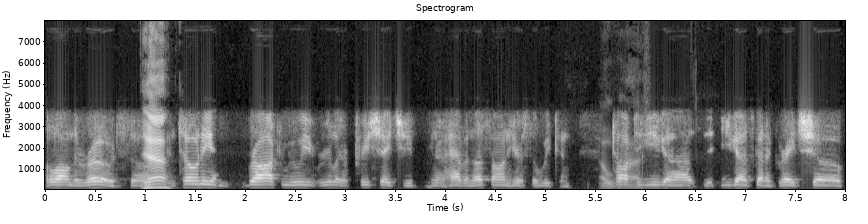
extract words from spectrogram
along the road. So, yeah. and Tony and Brock, I mean, we really appreciate you, you know, having us on here so we can oh, talk gosh. to you guys. You guys got a great show,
